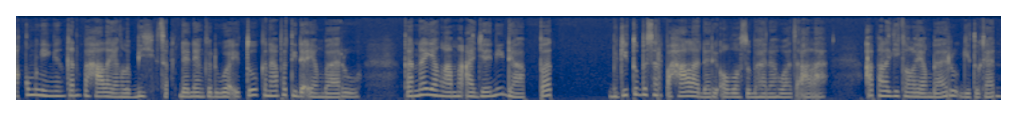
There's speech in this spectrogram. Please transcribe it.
Aku menginginkan pahala yang lebih. Dan yang kedua itu kenapa tidak yang baru? Karena yang lama aja ini dapat begitu besar pahala dari Allah Subhanahu wa taala. Apalagi kalau yang baru gitu kan.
